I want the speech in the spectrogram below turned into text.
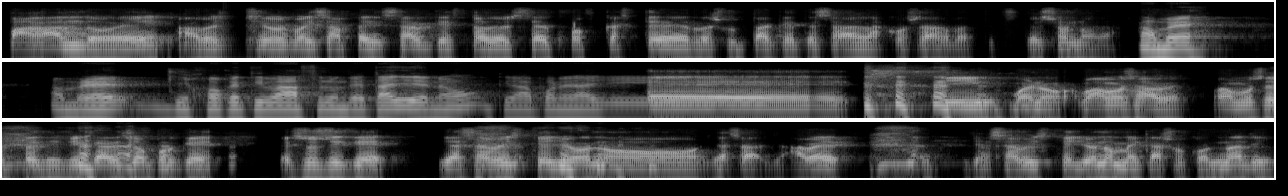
pagando, ¿eh? A ver si os vais a pensar que esto del ser podcaster resulta que te salen las cosas gratis. Eso nada. Hombre, hombre, dijo que te iba a hacer un detalle, ¿no? Te iba a poner allí. Eh, sí, bueno, vamos a ver, vamos a especificar eso porque eso sí que ya sabéis que yo no, ya a ver, ya sabéis que yo no me caso con nadie.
